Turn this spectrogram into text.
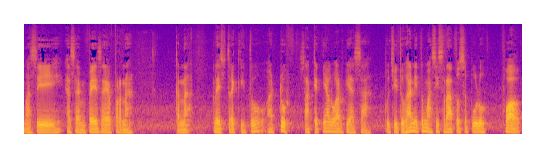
masih SMP, saya pernah kena listrik itu, aduh sakitnya luar biasa. Puji Tuhan itu masih 110 volt.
